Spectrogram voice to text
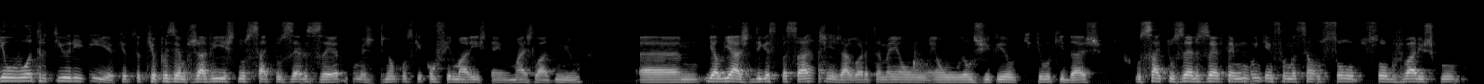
e outra teoria, que eu, que eu, por exemplo, já vi isto no site do 00, mas não consegui confirmar isto em mais lado nenhum. Um, e aliás, diga-se passagem, já agora também é um, é um elogio que eu, que eu aqui deixo o site do 00 tem muita informação sobre, sobre vários clubes,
